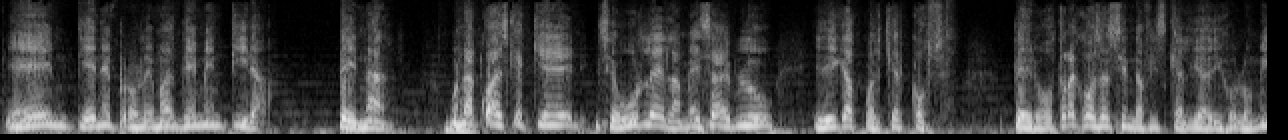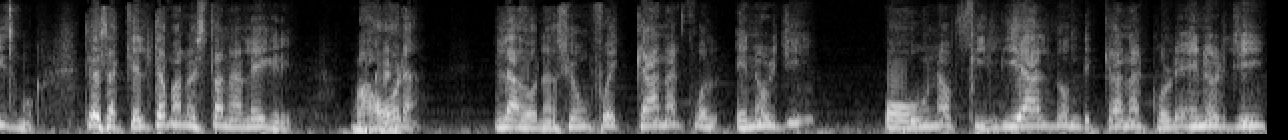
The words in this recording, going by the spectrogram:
Tiene problemas de mentira penal. Una cosa es que aquí se burle de la mesa de Blue y diga cualquier cosa. Pero otra cosa es si en la fiscalía dijo lo mismo. Entonces aquí el tema no es tan alegre. Ahora, la donación fue Canacol Energy o una filial donde Canacol Energy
